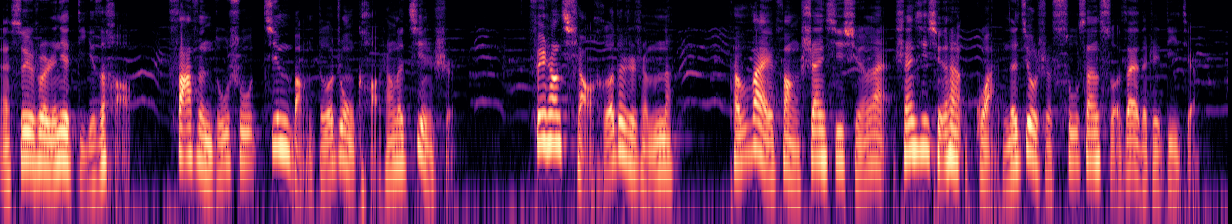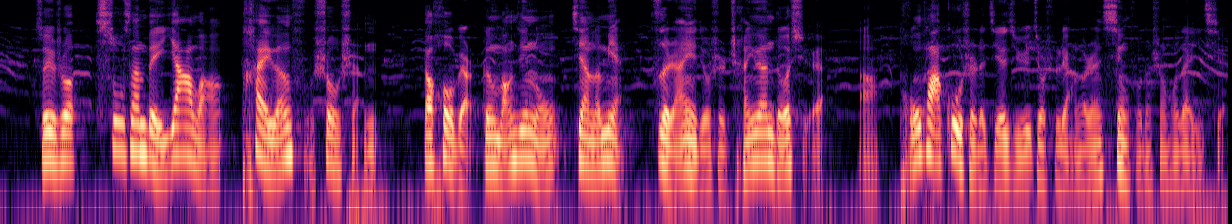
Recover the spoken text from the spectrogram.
哎，所以说人家底子好，发奋读书，金榜得中，考上了进士。非常巧合的是什么呢？他外放山西巡按，山西巡按管的就是苏三所在的这地界儿，所以说苏三被押往太原府受审，到后边跟王金龙见了面，自然也就是沉冤得雪啊。童话故事的结局就是两个人幸福的生活在一起了。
